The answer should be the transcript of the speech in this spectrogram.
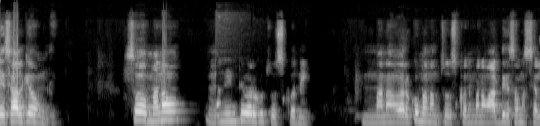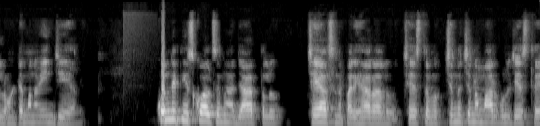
దేశాలకే ఉంది. సో మనం మన ఇంటి వరకు చూసుకొని మన వరకు మనం చూసుకొని మనం ఆర్థిక సమస్యల్లో ఉంటే మనం ఏం చేయాలి? కొన్ని తీసుకోవాల్సిన జాగ్రత్తలు చేయాల్సిన పరిహారాలు చేస్తే చిన్న చిన్న మార్పులు చేస్తే.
